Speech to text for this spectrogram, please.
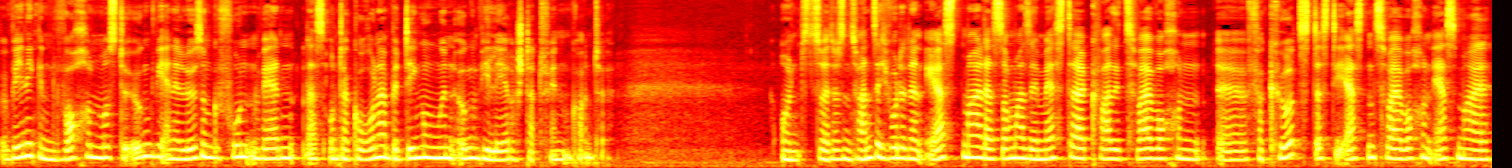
wenigen Wochen musste irgendwie eine Lösung gefunden werden, dass unter Corona-Bedingungen irgendwie Lehre stattfinden konnte. Und 2020 wurde dann erstmal das Sommersemester quasi zwei Wochen äh, verkürzt, dass die ersten zwei Wochen erstmal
